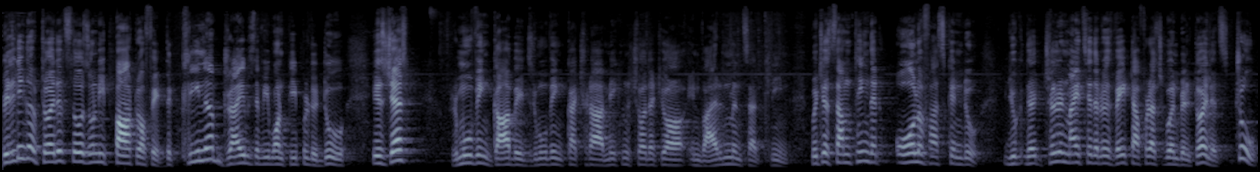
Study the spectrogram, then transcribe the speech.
Building of toilets, though, is only part of it. The cleanup drives that we want people to do is just removing garbage, removing kachra, making sure that your environments are clean, which is something that all of us can do. You, the children might say that it was very tough for us to go and build toilets. True,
